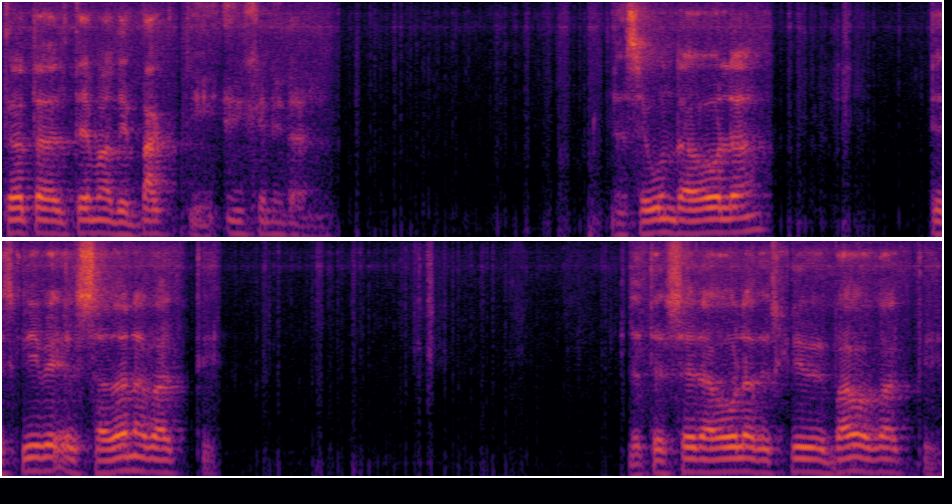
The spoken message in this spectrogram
trata del tema de bhakti en general. La segunda ola describe el sadhana bhakti. La tercera ola describe bhava bhakti.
